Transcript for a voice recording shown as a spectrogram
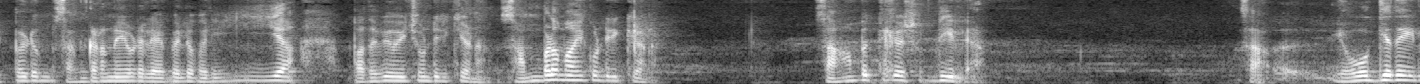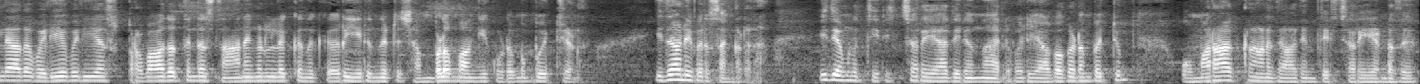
ഇപ്പോഴും സംഘടനയുടെ ലെവലിൽ വലിയ പദവി വഹിച്ചുകൊണ്ടിരിക്കുകയാണ് ശമ്പളം വാങ്ങിക്കൊണ്ടിരിക്കുകയാണ്. സാമ്പത്തിക ശുദ്ധിയില്ല. യോഗ്യതയില്ലാതെ വലിയ വലിയ പ്രഭാതത്തിന്റെ സ്ഥാനങ്ങളിലൊക്കെ കയറിയിരുന്നിട്ട് ശമ്പളം വാങ്ങി കുടുംബം പോറ്റിയാണ്. ഇതാണ് ഇവരുടെ സംഘടന. ഇത് നമ്മൾ തിരിച്ചറിയാതിരുന്നാൽ വലിയ അപകടം പറ്റും. ഉമറാക്കളാണ് ഇത് ആദ്യം തിരിച്ചറിയേണ്ടത്.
